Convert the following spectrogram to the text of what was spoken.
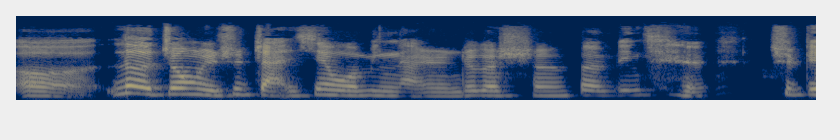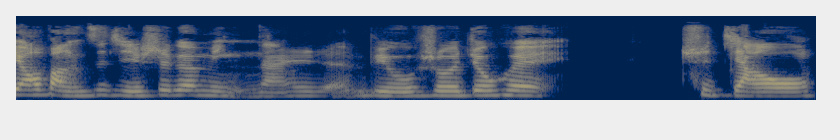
呃热衷于去展现我闽南人这个身份，并且 去标榜自己是个闽南人，比如说就会。去教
